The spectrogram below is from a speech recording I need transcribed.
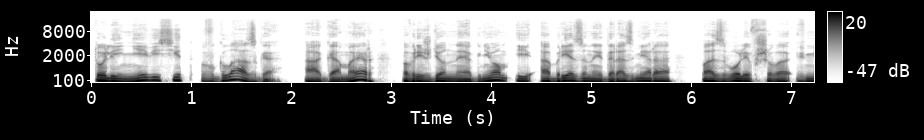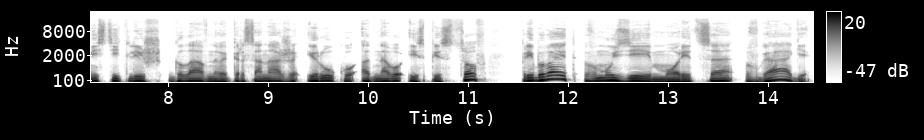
то ли не висит в Глазго, а Гомер, поврежденный огнем и обрезанный до размера, позволившего вместить лишь главного персонажа и руку одного из песцов, пребывает в музее Морица в Гааге.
